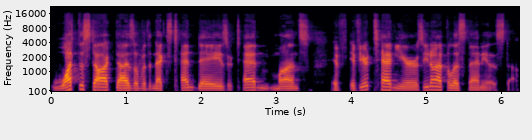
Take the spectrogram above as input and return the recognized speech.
what the stock does over the next 10 days or 10 months, if if you're 10 years, you don't have to listen to any of this stuff.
